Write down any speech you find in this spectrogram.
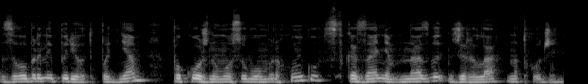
за обраний період по дням по кожному особовому рахунку з вказанням назви джерела надходжень.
